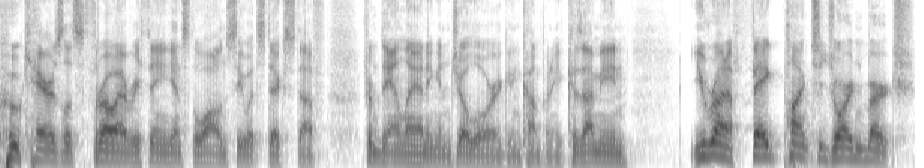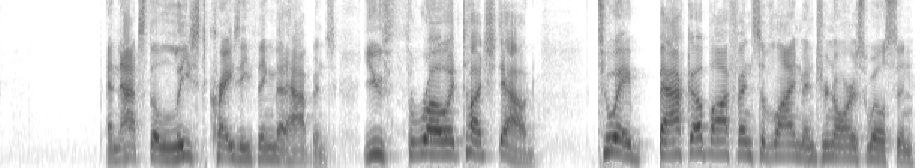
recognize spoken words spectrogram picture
who cares? Let's throw everything against the wall and see what sticks stuff from Dan Lanning and Joe Lorig and company. Because, I mean, you run a fake punt to Jordan Burch, and that's the least crazy thing that happens. You throw a touchdown to a backup offensive lineman, Janoris Wilson,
